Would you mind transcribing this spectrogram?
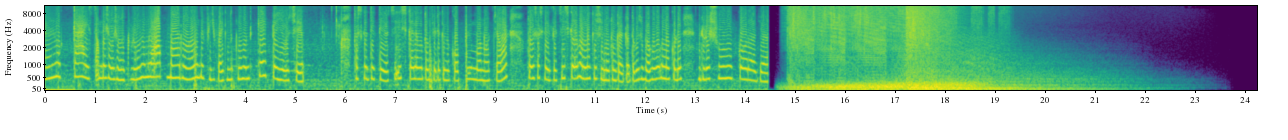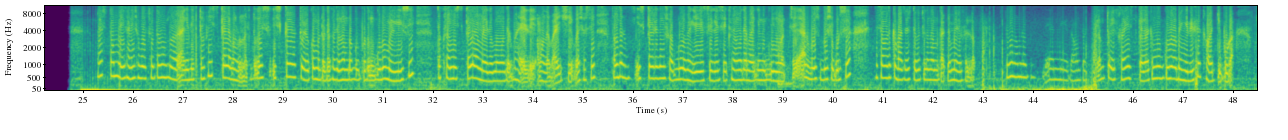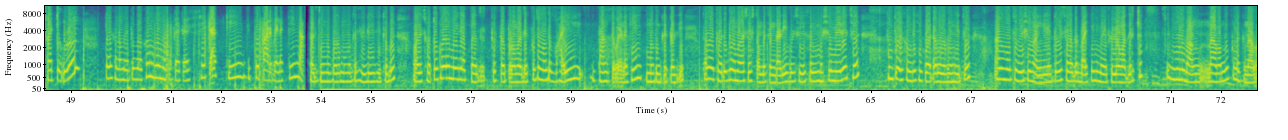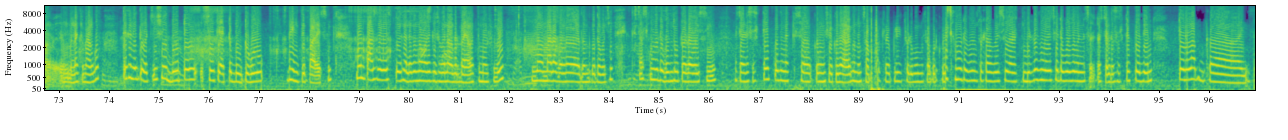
Guys আমরা সবাই সবাই করব আবার আমাদের ফ্রি ফায়ার কিন্তু কোনটা কেটে গেছে আজকে দেখতে যাচ্ছি স্কাইলার মতো সেটা কিন্তু কপি মনে হচ্ছে আমার তো আজকে দেখতে স্কাইলার ভালো কিছু নতুন ক্যারেক্টার তো বেশি ভালো করে ভিডিওটা শুরু করা যায় তোমরা এখানে সবাই ছোট আগে দেখতে হবে স্কেল ভালো লাগতো স্কেল কীরকম এটা দেখা যাবে আমরা গুলো গুলো নিয়েছি তখন আমি স্কেল মেরে আমাদের ভাই আমাদের ভাই সে বসেছে তোমাদের স্কেল এগুলো সবগুলো ভেঙে গেছে গেছে এখানে আমাদের ভাই কিন্তু গুলো আছে আর বসে বসে পড়ছে আমাদেরকে বাঁচাতে হবে চলো আমি তাকে মেরে ফেললাম তো এখানে স্কেলগুলো ভেঙে দিয়েছে ছয়টি পুরো আমরা না? তার জন্য বড় মামাকে রেডি দিতে হবে। আর ছোট করে মেরে আপনাদের তারপর আমরা দেখব যে আমাদের ভাই টানতে পারে নাকি? নতুন কেটটা দিয়ে। তাহলে ছোট করে আমরা শেষ আমরা দাঁড়িয়ে বলছি মেরেছে। কিন্তু এখন দেখি কয়টা করে ভেঙেছে আর মতো বেশি ভাঙিয়ে তো সে আমাদের বাইকে মেরে ফেলে আমাদেরকে। এগুলো না ভাঙুক, নাকি না নাকি ভাঙুক। তো এখানে দেখতে পাচ্ছি সে দুটো সে কি একটা দুটো গুলো ভেঙতে পারেছে মানে পাশে এসছে এখানে কিন্তু আমাদের কিছু কিছুক্ষণ আমাদের ভাই আমাকে মেরে ফেলে। মারা গেল এখন কথা বলছি। করে তো বন্ধু তারা হয়েছি চ্যানেল সাবস্ক্রাইব করে রাখতে কমেন্ট শেয়ার করে আর কোনো সাপোর্ট করে প্লিজ বন্ধু সাপোর্ট করে। বন্ধু সেটা অবশ্যই আর ভিডিও গুলো সাবস্ক্রাইব করে দিন। Good love guys.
